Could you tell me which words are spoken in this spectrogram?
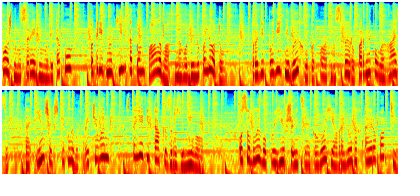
кожному середньому літаку потрібно кілька тонн палива на годину польоту. Про відповідні вихлопи у атмосферу парникових газів та інших шкідливих речовин стає відтак зрозуміло. Особливо погіршується екологія в районах аеропортів.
